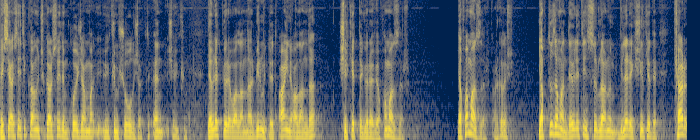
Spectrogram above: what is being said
Ve siyasetik kanun çıkarsaydım koyacağım hüküm şu olacaktı. En şey hüküm. Devlet görevi alanlar bir müddet aynı alanda şirkette görev yapamazlar. Yapamazlar arkadaş. Yaptığı zaman devletin sırlarını bilerek şirkete kar e,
